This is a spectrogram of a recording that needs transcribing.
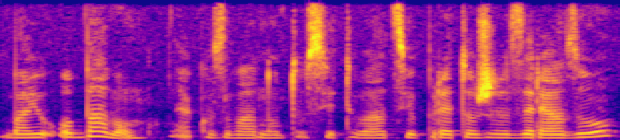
majú obavu, ako zvládnu tú situáciu, pretože zrazu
